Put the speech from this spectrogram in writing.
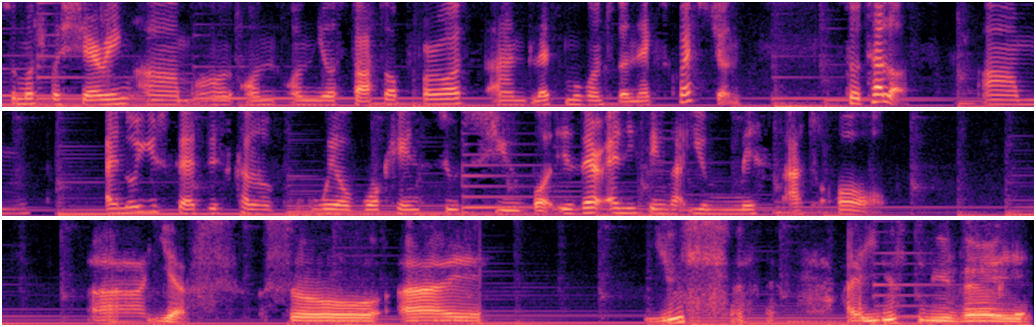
so much for sharing um, on, on on your startup for us. And let's move on to the next question. So, tell us. Um, I know you said this kind of way of working suits you, but is there anything that you miss at all? Uh, yes. So I used I used to be very,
